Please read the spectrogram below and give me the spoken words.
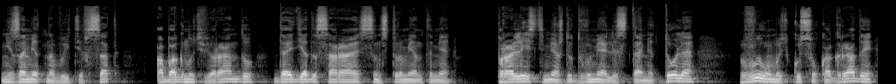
Незаметно выйти в сад, обогнуть веранду, дойдя до сарая с инструментами, пролезть между двумя листами толя, выломать кусок ограды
